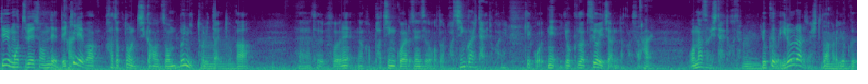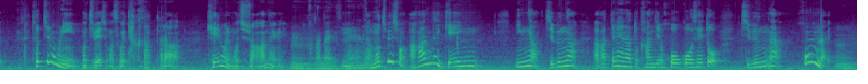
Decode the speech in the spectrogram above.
ていうモチベーションでできれば家族との時間を存分に取りたいとか、えー例えばそうねなんかパチンコやる先生とかだったらパチンコやりたいとかね結構ね欲が強いジャンルだからさ、はい。女遊びしたいとかさ、うん。欲がいろいろあるじゃん人だからうん。よく、そっちの方にモチベーションがすごい高かったら経営の方にモチベーション上がんないよね、うん上がんないですうん。ねだからモチベーション上がんない原因が自分が上がってないなと感じる方向性と自分が本来うん。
